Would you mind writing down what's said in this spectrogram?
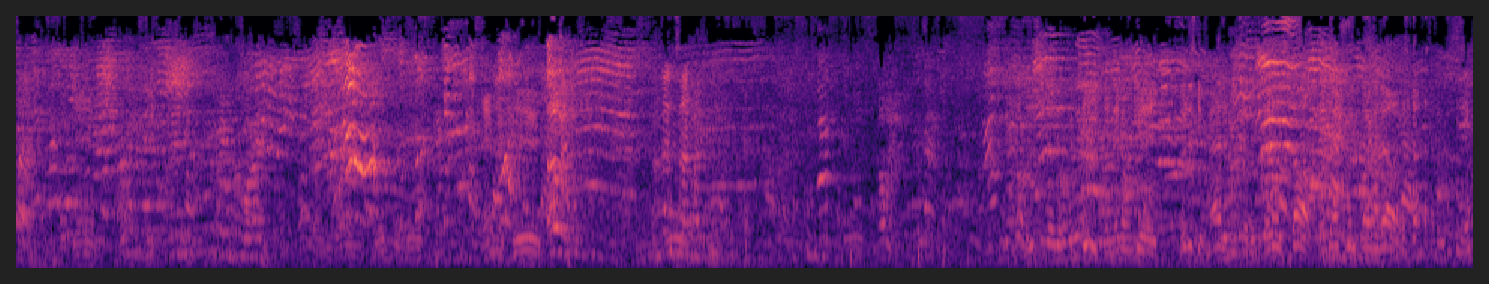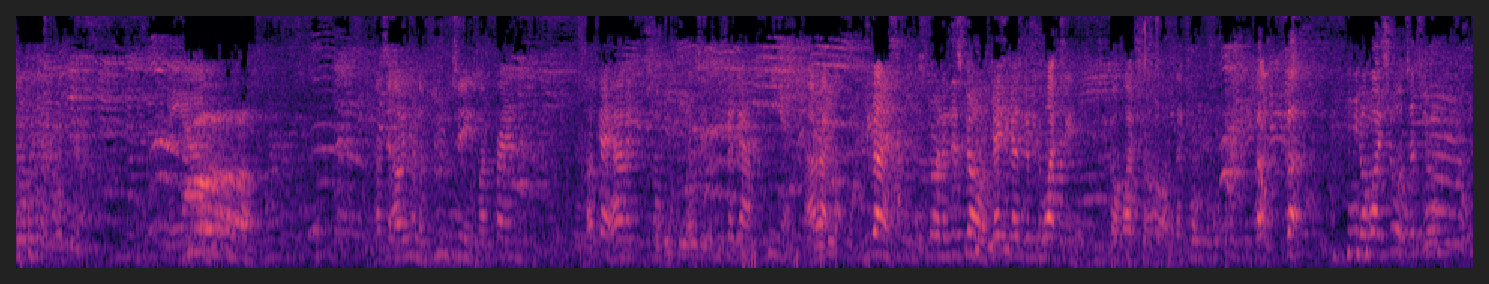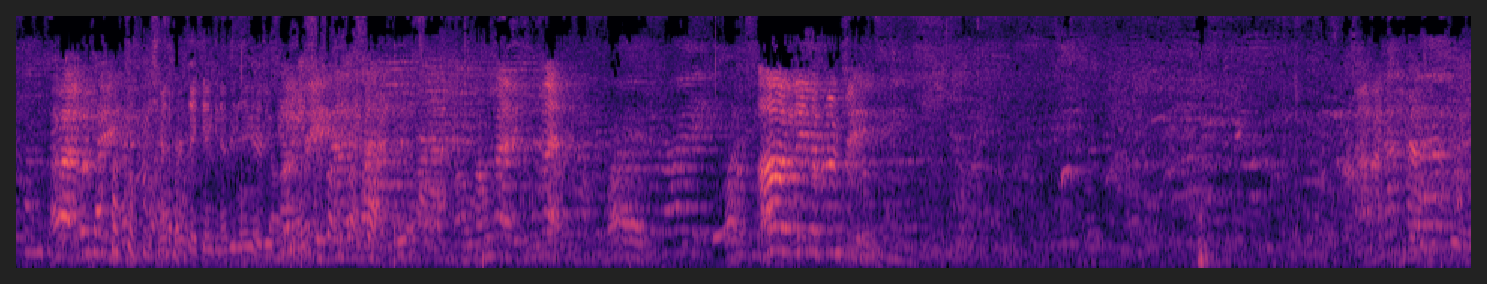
You know they'll compete and they don't get, they'll just get mad at each other, but they don't stop. They'll definitely fight it out. That's it. Oh, you're in the blue team, my friend. Okay, Hammond. Who's the older You one? sit down. All right. You guys, scoring in this go, okay? You guys are going to be the white team. You got white shorts on. That's cool. But, but, you got white shorts. That's cool. All right, blue team. Share the birthday cake and everything, or they do Blue team. Only the blue team. All right, you guys.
